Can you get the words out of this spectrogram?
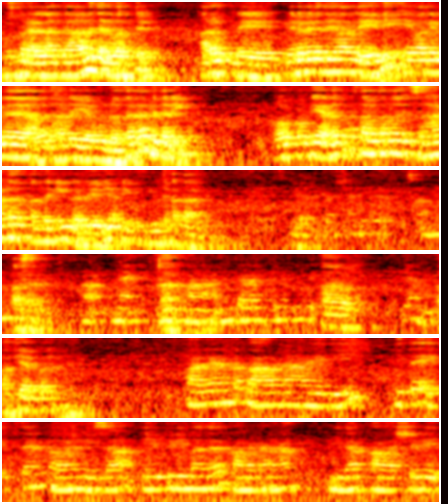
හුස්ම රැල්ලක් ගන්න දැනුවත් වෙන්න. අර මේ වෙන වෙන දේවල් ලේවි ඒවා ගැන අවධානය යොමු නොකර මෙතන ඉන්න. ඕකේ යනකොට තව තව ඉස්සරහට අත්දැකීම් ලැබෙවි අපි ඉන්න කතා කරමු. අවසන්. නෑ මම අන්තරක් ආ අකියන්න බලන්න. පරයන්ක භාවනාවේදී හිත එක්තැන් නොවන නිසා ඒ පිළිබඳ කමඨහනක් විදක් අවශ්‍ය වේ.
